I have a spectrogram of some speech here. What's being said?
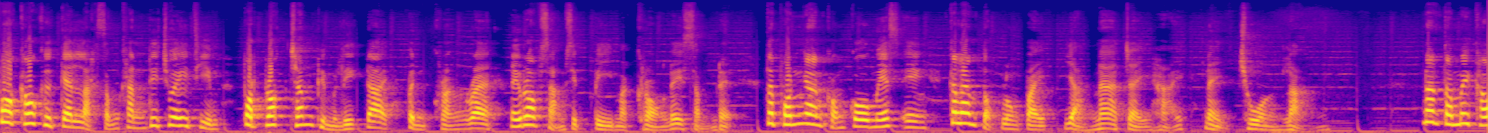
พวกเขาคือแกนหลักสำคัญที่ช่วยให้ทีมปลดล็อกแชมป์พรีเมียร์ลีกได้เป็นครั้งแรกในรอบ 30 ปีมาครองได้สำเร็จ แต่ผลงานของโกเมสเองก็เริ่มตกลงไปอย่างน่าใจหายในช่วงหลัง นั่นทำให้เขา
